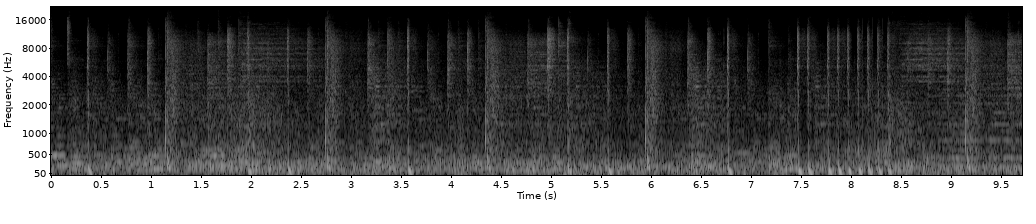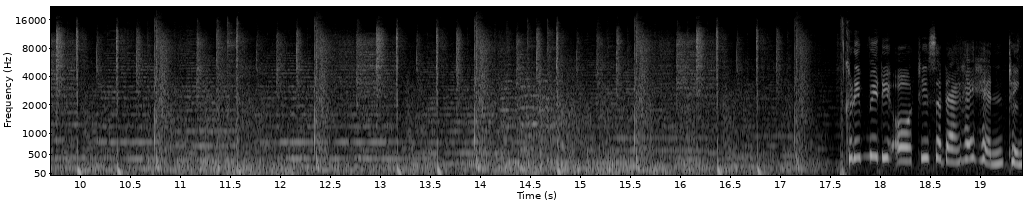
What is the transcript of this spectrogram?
คลิปวิดีโอที่แสดงให้เห็นถึง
